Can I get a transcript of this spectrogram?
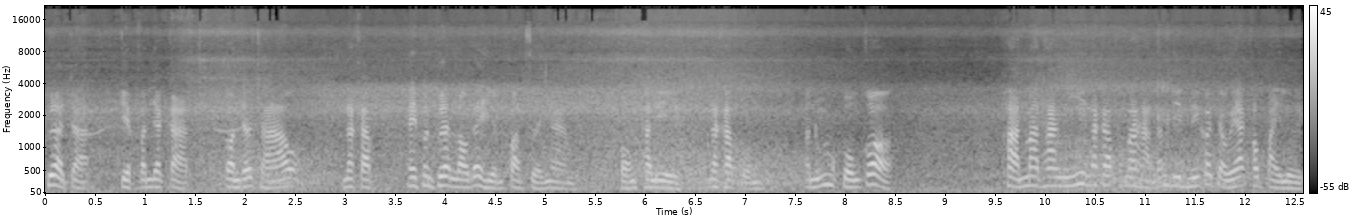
เพื่อจะเก็บบรรยากาศตอนเช้าๆนะครับ ให้เพื่อนๆเราได้เห็นความสวยงามของทะเลนะครับ ผมอนุมโขงก็ผ่านมาทางนี้นะครับ มาหาดน้ำดินนี้ก็จะแวะเข้าไปเลย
